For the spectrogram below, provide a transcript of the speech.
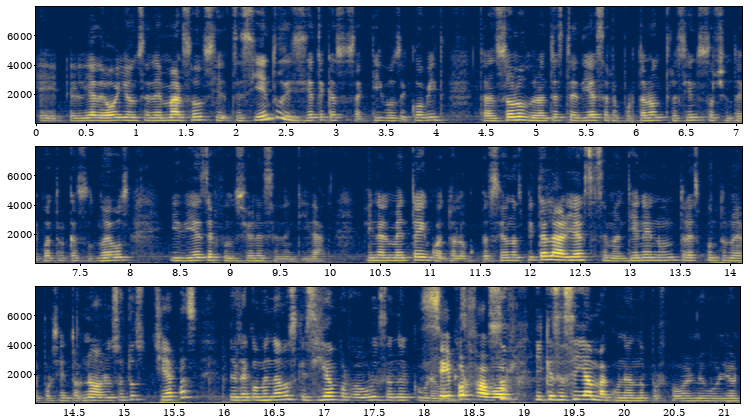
eh, el día de hoy, 11 de marzo, 717 casos activos de COVID. Tan solo durante este día se reportaron 384 casos nuevos y 10 defunciones en la entidad. Finalmente, en cuanto a la ocupación hospitalaria, esta se mantiene en un 3.9%. No, nosotros, Chiapas, les recomendamos que sigan, por favor, usando el cubrebocas. Sí, por favor. Y que se sigan vacunando, por favor, en Nuevo León.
